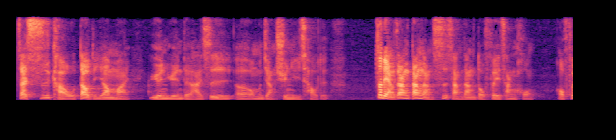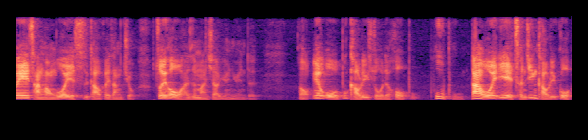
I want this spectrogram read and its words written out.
在思考我到底要买圆圆的还是呃，我们讲薰衣草的。这两张当然市场上都非常红哦，非常红。我也思考非常久，最后我还是买下圆圆的哦，因为我不考虑所谓的互补互补。当然我也曾经考虑过，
